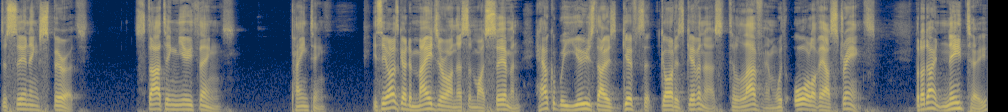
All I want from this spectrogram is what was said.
discerning spirits, starting new things, painting. You see, I was going to major on this in my sermon. How could we use those gifts that God has given us to love Him with all of our strengths? But I don't need to,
